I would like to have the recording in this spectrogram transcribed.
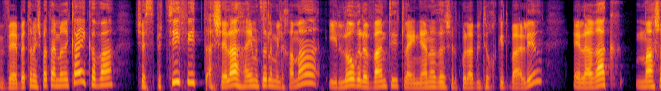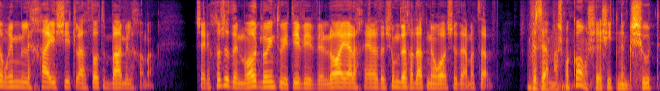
ובית המשפט האמריקאי קבע שספציפית השאלה האם לצאת למלחמה היא לא רלוונטית לעניין הזה של פקודה בלתי חוקית בעליל, אלא רק מה שאומרים לך אישית לעשות במלחמה. שאני חושב שזה מאוד לא אינטואיטיבי ולא היה לחייל הזה שום דרך לדעת מראש שזה המצב. וזה ממש מקום שיש התנגשות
